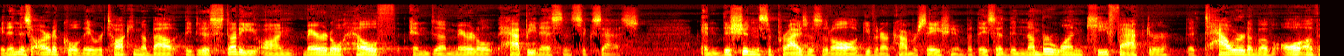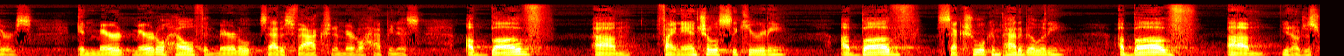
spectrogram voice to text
And in this article, they were talking about, they did a study on marital health and uh, marital happiness and success. And this shouldn't surprise us at all, given our conversation, but they said the number one key factor that towered above all others in mar- marital health and marital satisfaction and marital happiness, above um, financial security, above sexual compatibility, above um, you know just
